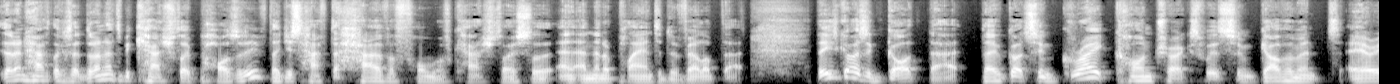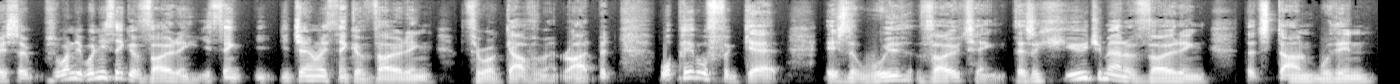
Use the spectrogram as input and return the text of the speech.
they don't have, like I said, they don't have to be cash flow positive. They just have to have a form of cash flow, so and, and then a plan to develop that these guys have got that. They've got some great contracts with some government areas. So, when you, when you think of voting, you think you generally think of voting through a government, right? But what people forget is that with voting, there's a huge amount of voting that's done within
